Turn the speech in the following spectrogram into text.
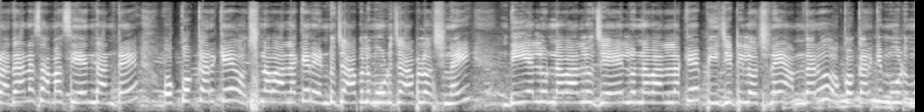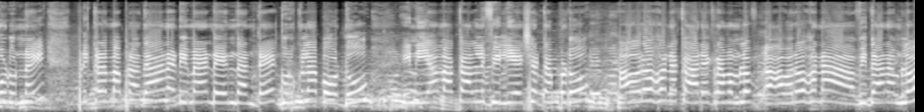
ప్రధాన సమస్య ఏంటంటే ఒక్కొక్కరికే వచ్చిన వాళ్ళకే రెండు జాబులు మూడు జాబులు వచ్చినాయి. డిఎల్ ఉన్న వాళ్ళు జేఎల్ ఉన్న వాళ్ళకే పీజీటీలు వచ్చినాయి. అందరూ ఒక్కొక్కరికి మూడు మూడు ఉన్నాయి. ఇప్పుడు ఇక్కడ మా ప్రధాన డిమాండ్ ఏంటంటే గురుకుల బోర్డు ఈ నియామకాలని ఫిల్ చేసేటప్పుడు అవరోహణ కార్యక్రమంలో అవరోహణ విధానంలో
